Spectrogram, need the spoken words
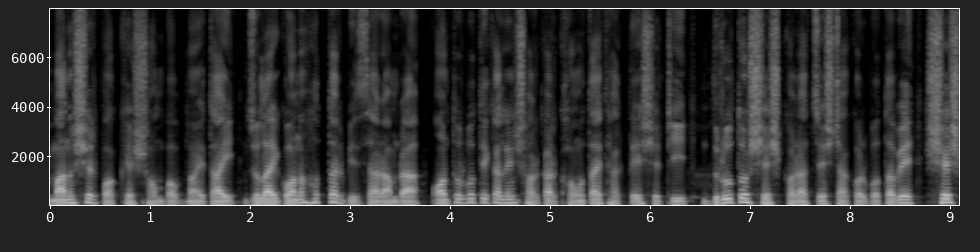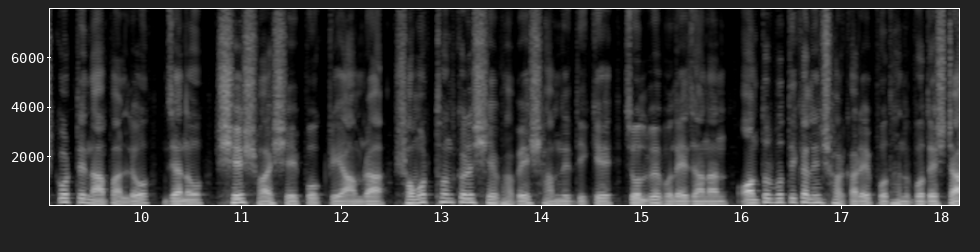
মানুষের পক্ষে সম্ভব নয়। তাই জুলাই গণহত্যার বিচার আমরা অন্তর্বর্তীকালীন সরকার ক্ষমতায় থাকতে সেটি দ্রুত শেষ করার চেষ্টা করব। তবে শেষ করতে না পারলেও যেন শেষ হয় সেই প্রক্রিয়া আমরা সমর্থন করে সেভাবে সামনের দিকে চলবে বলে জানান অন্তর্বর্তীকালীন সরকারের প্রধান উপদেষ্টা।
